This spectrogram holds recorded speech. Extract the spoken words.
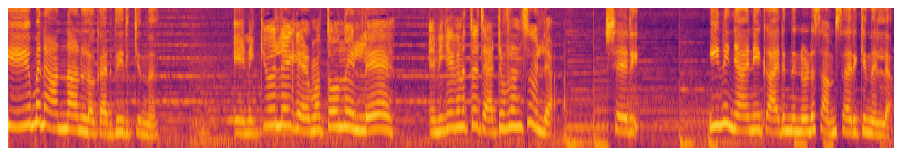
കേമനാണെന്നാണല്ലോ കരുതിയിരിക്കുന്നത് എനിക്ക് വലിയ കേമത്തൊന്നും ഇല്ലേ? എനിക്ക് അങ്ങനത്തെ ചാറ്റ് ഫ്രണ്ട്സും ഇല്ല. ശരി. ഇനി ഞാൻ ഈ കാര്യം നിന്നോട് സംസാരിക്കുന്നില്ല.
